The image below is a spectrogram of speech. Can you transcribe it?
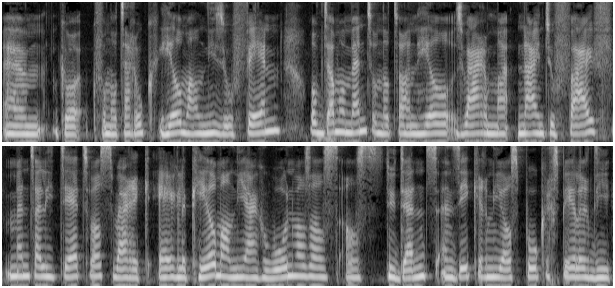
Um, ik, vond dat daar ook helemaal niet zo fijn op dat moment, omdat dat een heel zware 9-to-5 mentaliteit was, waar ik eigenlijk helemaal niet aan gewoon was als, als student en zeker niet als pokerspeler die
